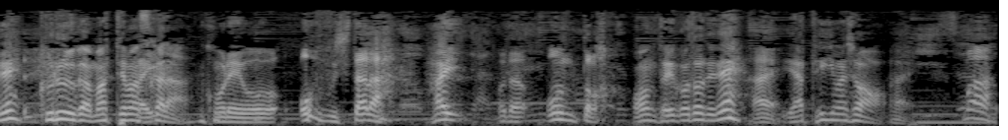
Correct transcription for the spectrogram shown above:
ね、クルーが待ってますから。はいこれをオフしたら、はい。またオンと。オンということでね、はいやっていきましょう。はい、まあ、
